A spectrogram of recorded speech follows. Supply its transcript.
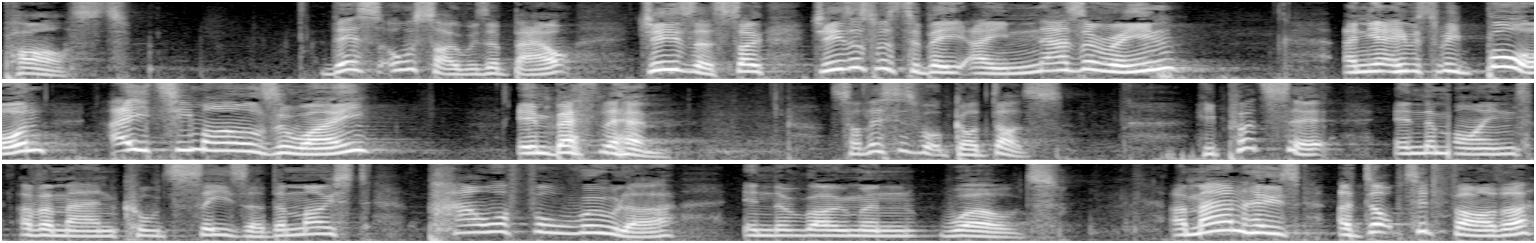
past. This also was about Jesus. So Jesus was to be a Nazarene, and yet he was to be born 80 miles away in Bethlehem. So this is what God does. He puts it in the mind of a man called Caesar, the most powerful ruler in the Roman world. A man whose adopted father,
